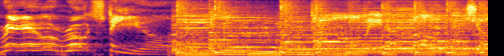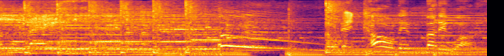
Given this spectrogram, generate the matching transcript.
Railroad steel. Call me the mojo man. And call them muddy waters.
